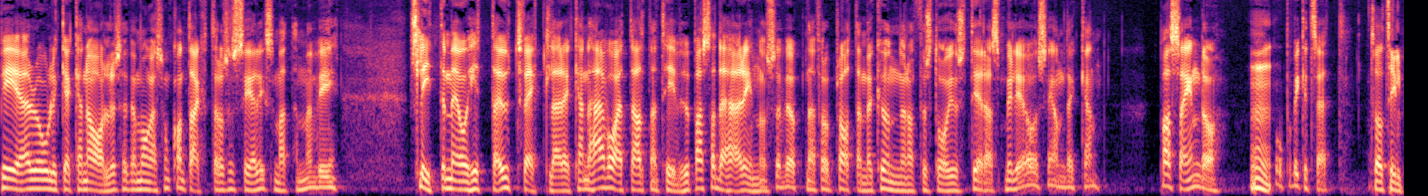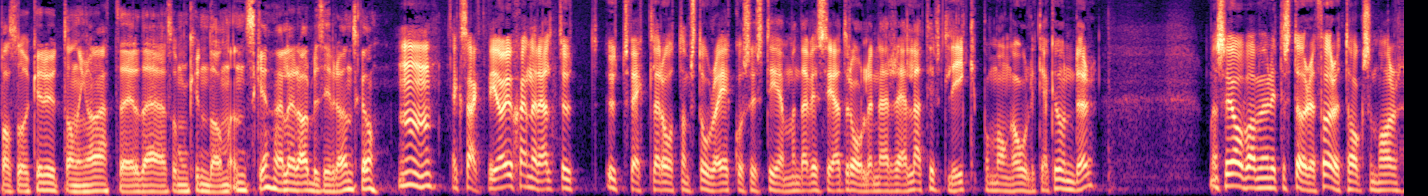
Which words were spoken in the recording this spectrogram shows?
PR och olika kanaler så det är många som kontaktar oss och ser liksom att men vi sliter med att hitta utvecklare. Kan det här vara ett alternativ? Hur passar det här in? Och så är vi öppna för att prata med kunderna och förstå just deras miljö och se om det kan passa in då mm. och på vilket sätt. Så tillpassar dere utdanninga efter det som kunderna önskar eller arbetsgivare önskar? Mm, exakt. Vi har ju generellt ut, utvecklare åt de stora ekosystemen där vi ser att rollen är relativt lik på många olika kunder. Men så jobbar vi med lite större företag som har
